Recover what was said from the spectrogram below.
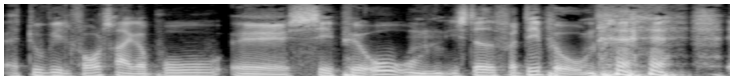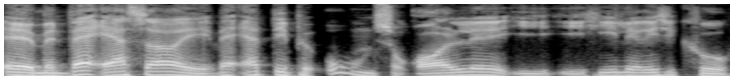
at du ville foretrække at bruge øh, CPO'en i stedet for DPO'en. Øh, men hvad er så øh, hvad er DPO'ens rolle i, i hele risiko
